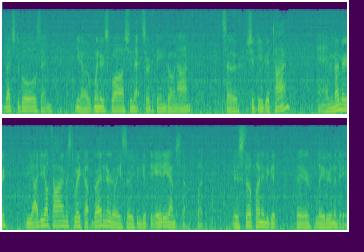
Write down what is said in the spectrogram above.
vegetables and you know winter squash and that sort of thing going on. So should be a good time. And remember, the ideal time is to wake up bright and early so you can get the 8 a.m. stuff, but there's still plenty to get there later in the day.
